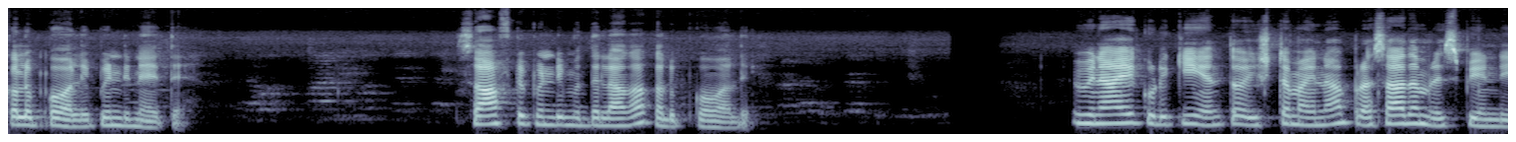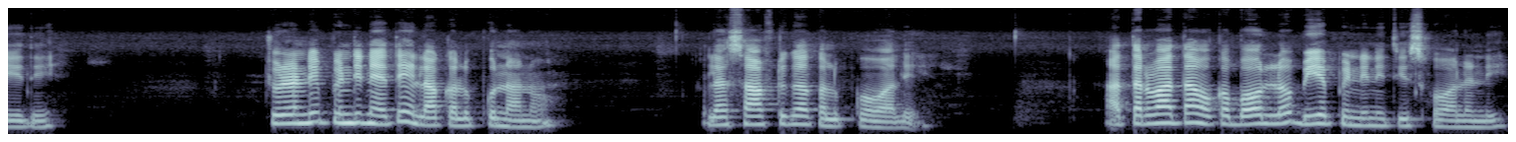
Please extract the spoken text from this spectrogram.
కలుపుకోవాలి పిండిని అయితే. సాఫ్ట్ పిండి ముద్దలాగా కలుపుకోవాలి. వినాయకుడికి ఎంతో ఇష్టమైన ప్రసాదం రెసిపీ అండి ఇది. చూడండి పిండిని అయితే ఇలా కలుపుకున్నాను. ఇలా సాఫ్ట్గా కలుపుకోవాలి. ఆ తర్వాత ఒక బౌల్లో బియ్య పిండిని తీసుకోవాలండి.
